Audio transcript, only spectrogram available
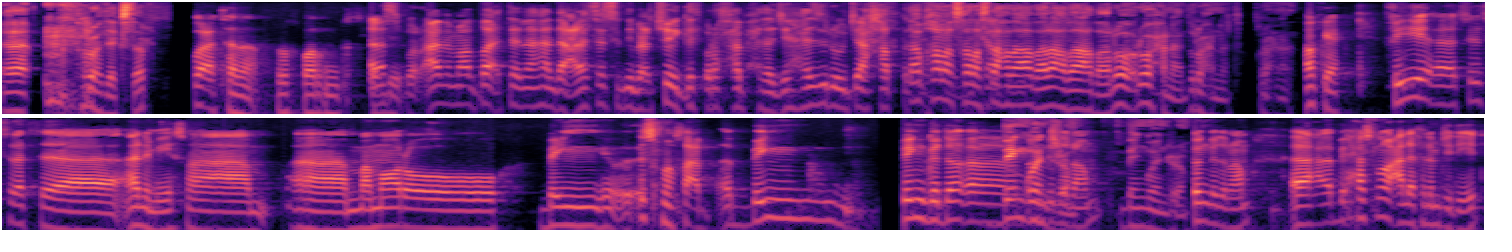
آه روح ديكستر. ضعت أنا في الأخبار أصبر أنا ما ضعت أنا هذا على أساس إني بعد شوي قلت بروح أبحث أجهز له وجاء حط طيب خلاص خلاص لحظة لحظة لحظة لحظة. روح روح أنا روح أنا روح أنا okay. في آه، سلسلة آه، أنمي اسمها آه، Mawaru Peng اسمه صعب. Peng Peng Penguindrum Penguindrum Penguindrum بيحصلون على فيلم جديد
